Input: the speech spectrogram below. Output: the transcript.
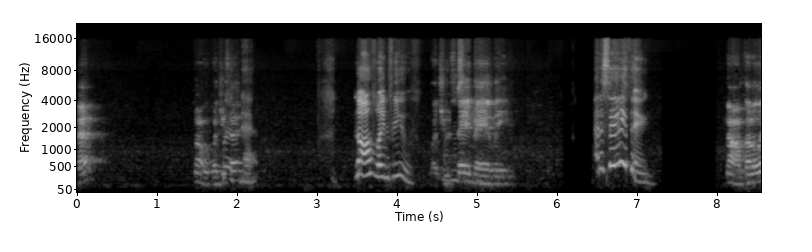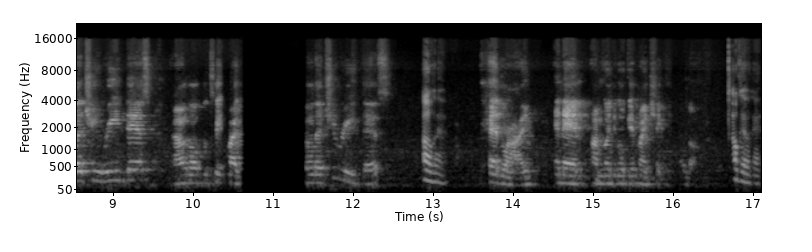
That? No, what'd you what is say? that? No, I was waiting for you. What'd you say, Bailey? I didn't say anything. No, I'm gonna let you read this. I'm gonna take my. I'm gonna let you read this Okay, headline, and then I'm going to go get my chicken. Hold on. okay, okay.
